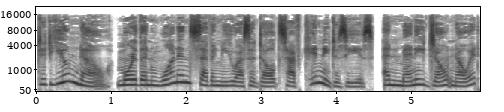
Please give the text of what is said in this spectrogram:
Did you know more than one in seven U.S. adults have kidney disease and many don't know it?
